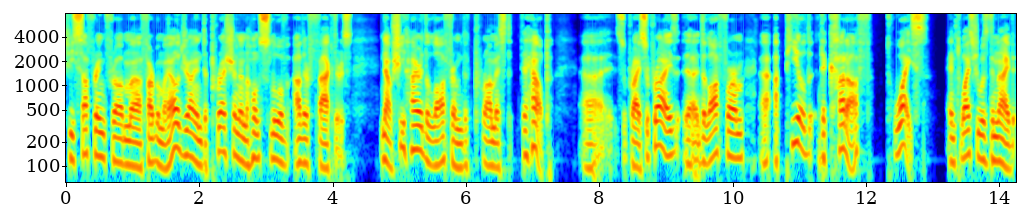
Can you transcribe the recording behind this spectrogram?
She's suffering from uh, fibromyalgia and depression and a whole slew of other factors. Now, she hired a law firm that promised to help. Uh, surprise, surprise, uh, the law firm uh, appealed the cutoff twice, and twice she was denied.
